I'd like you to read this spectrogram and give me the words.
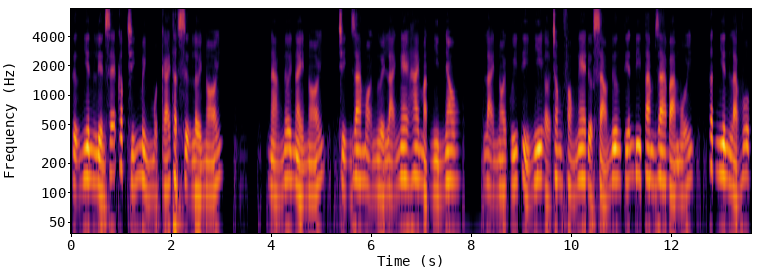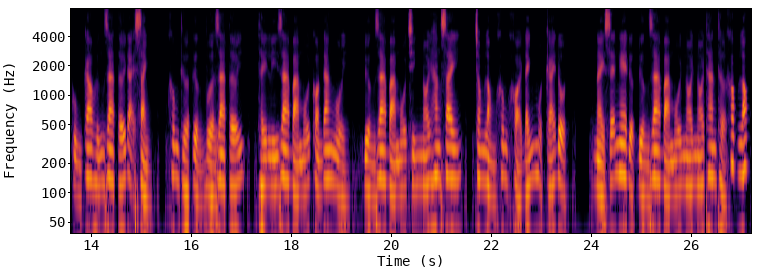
tự nhiên liền sẽ cấp chính mình một cái thật sự lời nói. Nàng nơi này nói, trịnh ra mọi người lại nghe hai mặt nhìn nhau, lại nói quý tỷ nhi ở trong phòng nghe được xảo nương tiễn đi tam gia bà mối, tất nhiên là vô cùng cao hứng ra tới đại sảnh, không thừa tưởng vừa ra tới, thấy lý gia bà mối còn đang ngồi, đường ra bà mối chính nói hăng say, trong lòng không khỏi đánh một cái đột. Này sẽ nghe được đường ra bà mối nói nói than thở khóc lóc,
